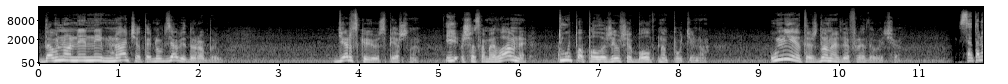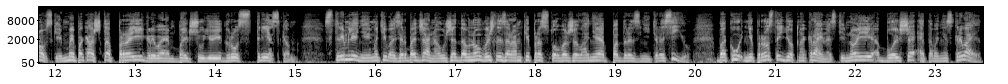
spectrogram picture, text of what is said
давно не ним начати, ну взяв і доробив. Дерзко і успішно. І, що саме головне, тупо положивши болт на Путіна. Умієте ж, Дональде Фредовича. Сатановский, мы пока что проигрываем большую игру с треском. Стремления и мотивы Азербайджана уже давно вышли за рамки простого желания подразнить Россию. Баку не просто идет на крайности, но и больше этого не скрывает.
